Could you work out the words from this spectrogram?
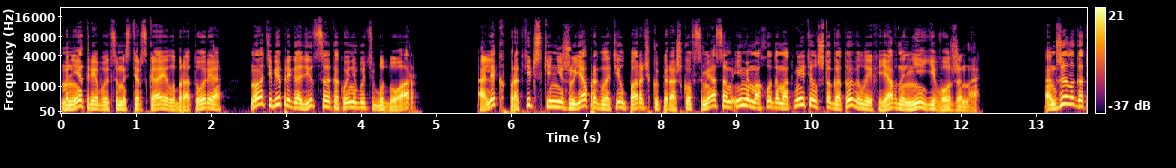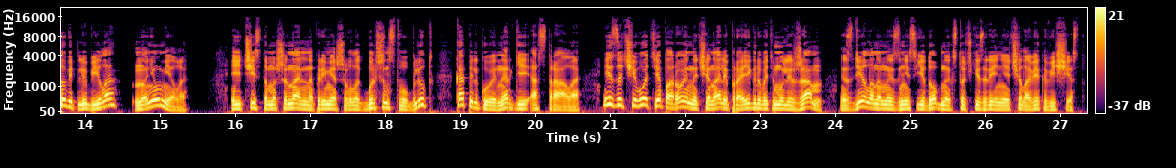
мне требуется мастерская и лаборатория, ну а тебе пригодится какой-нибудь будуар. Олег практически не жуя проглотил парочку пирожков с мясом и мимоходом отметил, что готовила их явно не его жена. Анжела готовить любила, но не умела. И чисто машинально примешивала к большинству блюд капельку энергии астрала, из-за чего те порой начинали проигрывать муляжам, сделанным из несъедобных с точки зрения человека веществ.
